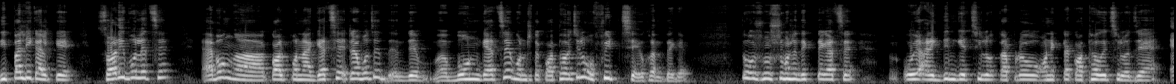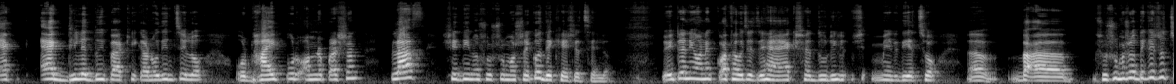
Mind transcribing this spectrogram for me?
দীপালি কালকে সরি বলেছে এবং কল্পনা গেছে। এটা বলছে যে বোন গেছে, বোনের সাথে কথা হয়েছিল, ও ফিরছে ওখান থেকে। তো শ্বশুরমশাই দেখতে গেছে। ওই আরেকদিন গেছিল, তারপরেও অনেকটা কথা হয়েছিল যে, এক এক ঢিলে দুই পাখি, কারণ ওদিন ছিল ওর ভাইপুর অন্নপ্রাশন প্লাস সেদিন ও শ্বশুরমশাইকেও দেখে এসেছিল। তো এটা নিয়ে অনেক কথা হয়েছে যে হ্যাঁ একসাথে দুটি মেরে দিয়েছ বা, শ্বশুরমশাই দিকে এসেছ,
